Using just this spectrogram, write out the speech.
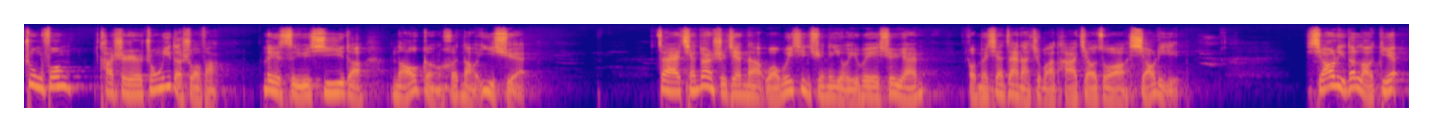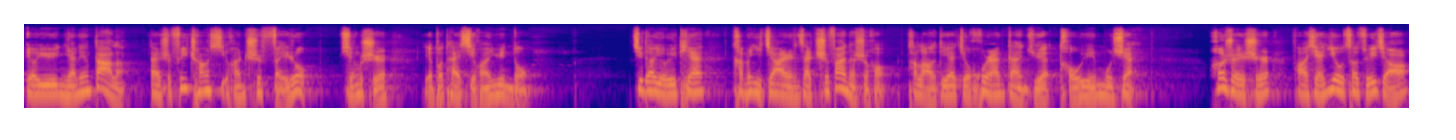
中风它是中医的说法。类似于西医的脑梗和脑溢血，在前段时间呢，我微信群里有一位学员，我们现在呢就把他叫做小李。小李的老爹由于年龄大了，但是非常喜欢吃肥肉，平时也不太喜欢运动。记得有一天，他们一家人在吃饭的时候，他老爹就忽然感觉头晕目眩，喝水时发现右侧嘴角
